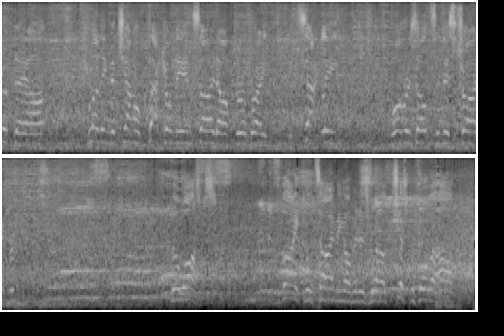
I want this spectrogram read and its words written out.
good they are, flooding the channel back on the inside after a break. Exactly what results in this try from the Wasps. Vital timing of it as well, just before the half.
